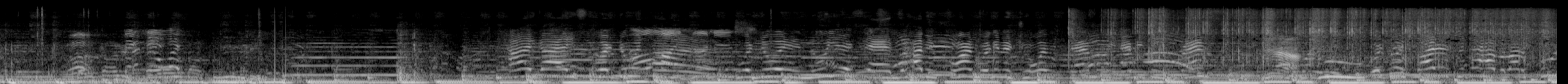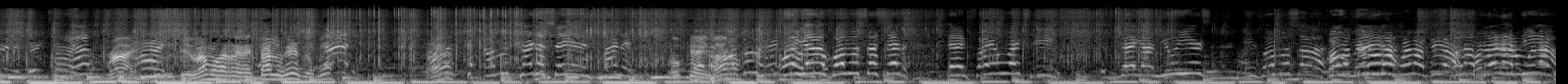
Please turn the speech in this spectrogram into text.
vamos a reventarlos esos, ¿no? Vamos ¿Ah? Ok, vamos. Oh, vamos a hacer el fireworks y uh, New Year's y vamos a... Vamos a tener una buena día. buenos buena, día.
